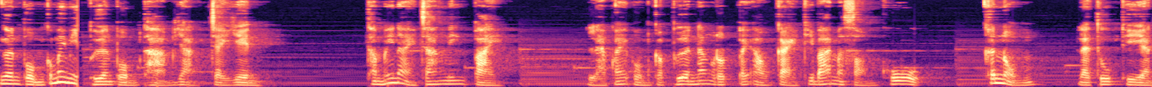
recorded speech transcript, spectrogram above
เงินผมก็ไม่มีเพื่อนผมถามอย่างใจเย็นทำให้นายจ้างนิ่งไป แล้วก็ให้ผมกับเพื่อนนั่งรถไปเอาไก่ที่บ้านมาสองคู่ ขนมและทูบเทียน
